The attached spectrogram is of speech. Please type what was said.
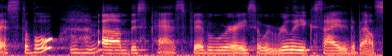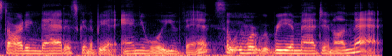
Festival mm-hmm. um, this past February. So we're really excited about starting that. It's going to be an annual event. So mm-hmm. we work with Reimagine on that.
